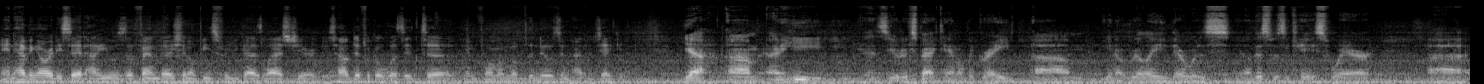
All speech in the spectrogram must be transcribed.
And having already said how he was a foundational piece for you guys last year, is how difficult was it to inform him of the news and how to take it? Yeah, um, I mean, he, as you would expect, handled it great. Um, you know, really, there was, you know, this was a case where uh,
